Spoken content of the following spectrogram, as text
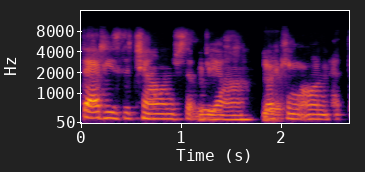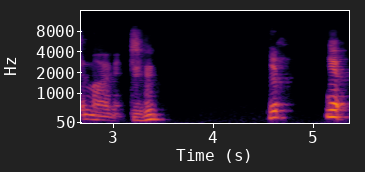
that is the challenge that we are Yeah. working on at the moment. Mhm. Yep. Yep.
